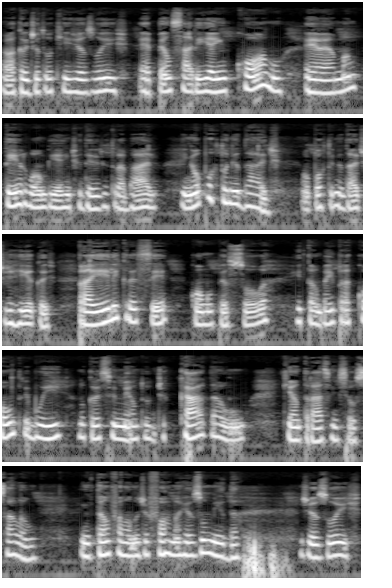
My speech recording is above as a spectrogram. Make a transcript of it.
Eu acredito que Jesus é, pensaria em como é, manter o ambiente dele de trabalho em oportunidade, oportunidades ricas para ele crescer como pessoa e também para contribuir no crescimento de cada um que entrasse em seu salão. Então, falando de forma resumida, Jesus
